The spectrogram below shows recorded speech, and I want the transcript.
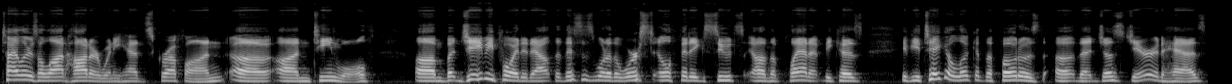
Tyler's a lot hotter when he had scruff on uh, on Teen Wolf. Um, but Jamie pointed out that this is one of the worst ill-fitting suits on the planet because if you take a look at the photos uh, that Just Jared has,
